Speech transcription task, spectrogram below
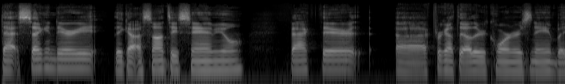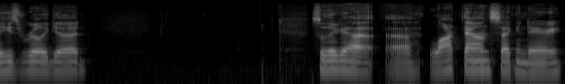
that secondary, they got Asante Samuel back there. Uh, I forgot the other corner's name, but he's really good. So they got uh, a lockdown secondary.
